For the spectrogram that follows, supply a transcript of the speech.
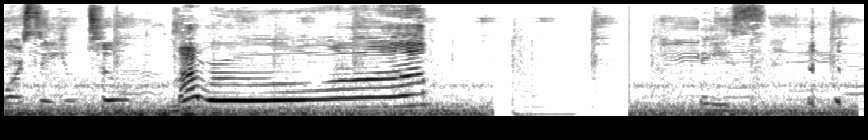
or see you tomorrow. Peace.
